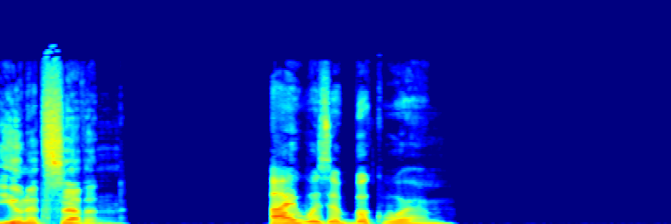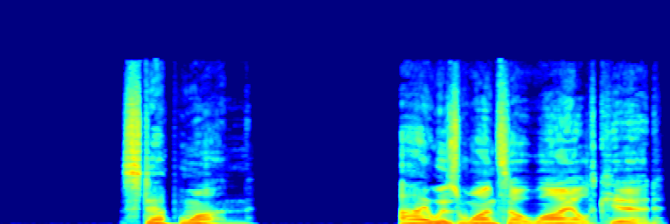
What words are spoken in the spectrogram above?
Unit 7. I was a bookworm. Step 1. I was once a wild kid.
